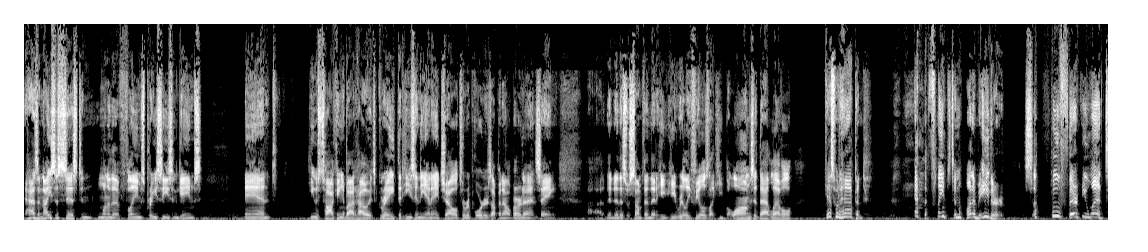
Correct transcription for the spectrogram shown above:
has a nice assist in one of the Flames preseason games. And he was talking about how it's great that he's in the NHL to reporters up in Alberta and saying uh, that this was something that he, he really feels like he belongs at that level. Guess what happened? Yeah, the Flames didn't want him either. So, poof, there he went.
